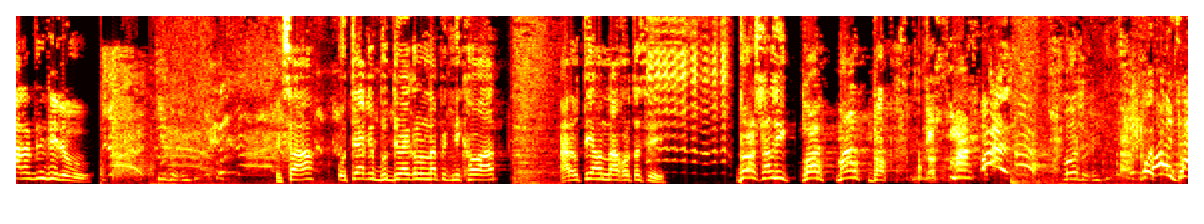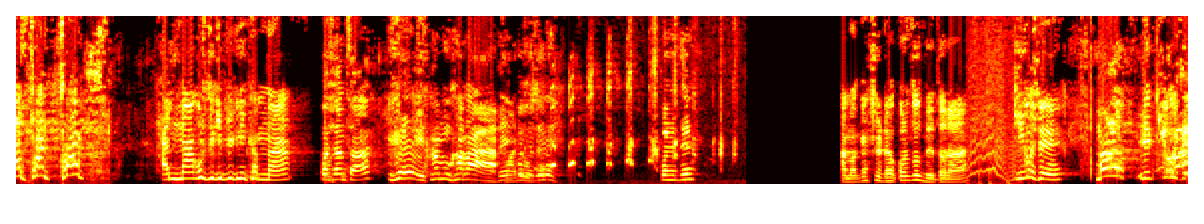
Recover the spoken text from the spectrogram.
আর একদিন খাইলো দেখছা ওতে আগে বুদ্ধি হয়ে গেল না পিকনিক খাওয়ার। আর ওতে এখন না করতেছে। ধর শালিক ধর মার। ছাড়। আমি না করছি কি পিকনিক খাম না? পয়সা আনসা হে খামু খারা। দে পয়সা দে পয়সা দে। আমাকে একশো টাকা করতো দে তোরা। কি কইছে? মার কি কইছে?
